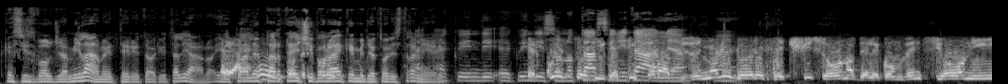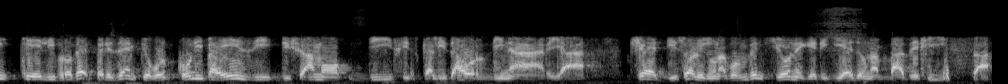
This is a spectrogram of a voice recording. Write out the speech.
che si svolge a Milano, in territorio italiano, e eh, al quale appunto, partecipano anche i mediatori stranieri. Eh, quindi, eh, quindi sono tasse in Italia. Bisogna eh. vedere se ci sono delle convenzioni che li proteggono, per esempio con, con i paesi diciamo, di fiscalità ordinaria c'è di solito una convenzione che richiede una base fissa,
